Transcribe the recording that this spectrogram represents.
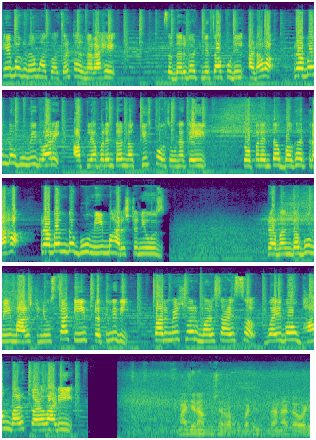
हे बघणं महत्वाचं ठरणार आहे. सदर घटनेचा पुढील आढावा प्रबंध भूमीद्वारे आपल्यापर्यंत नक्कीच पोहोचवण्यात येईल. तोपर्यंत बघत राहा प्रबंध भूमी महाराष्ट्र न्यूज. प्रबंध भूमी महाराष्ट्र न्यूजसाठी प्रतिनिधी परमेश्वर मळसाळेसह वैभव भांबर कळवाडी. माझे नाव तुषार बापू पाटील राहणार गाववाडी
